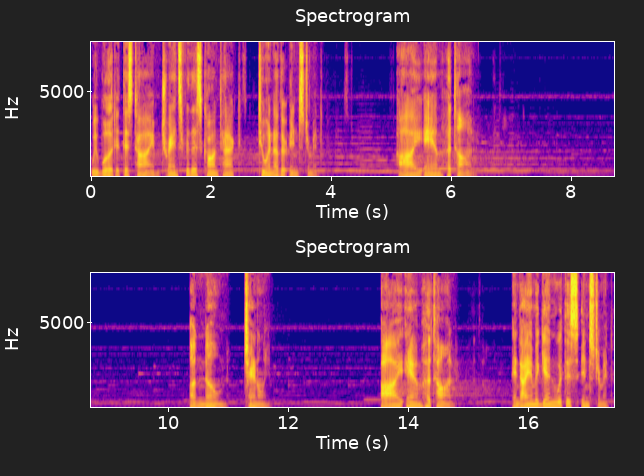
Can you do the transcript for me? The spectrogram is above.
We would at this time transfer this contact to another instrument. I am Hatonn. Unknown channeling. I am Hatonn, and I am again with this instrument.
